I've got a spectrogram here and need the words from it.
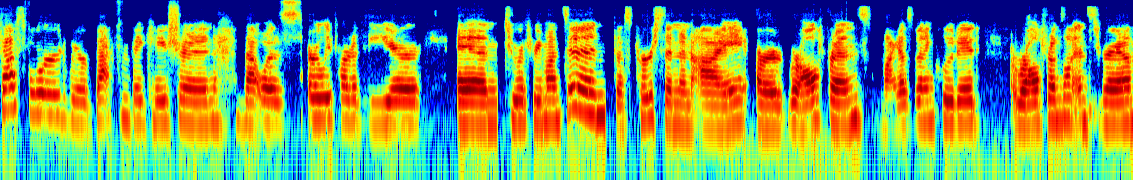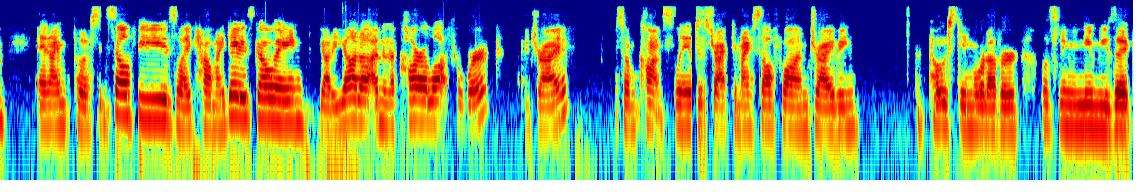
fast forward we were back from vacation. That was early part of the year. And two or three months in this person and i are we're all friends my husband included. We're all friends on instagram and i'm posting selfies like how my day is going yada yada. I'm in the car a lot for work. I drive. So i'm constantly distracting myself while i'm driving posting whatever listening to new music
